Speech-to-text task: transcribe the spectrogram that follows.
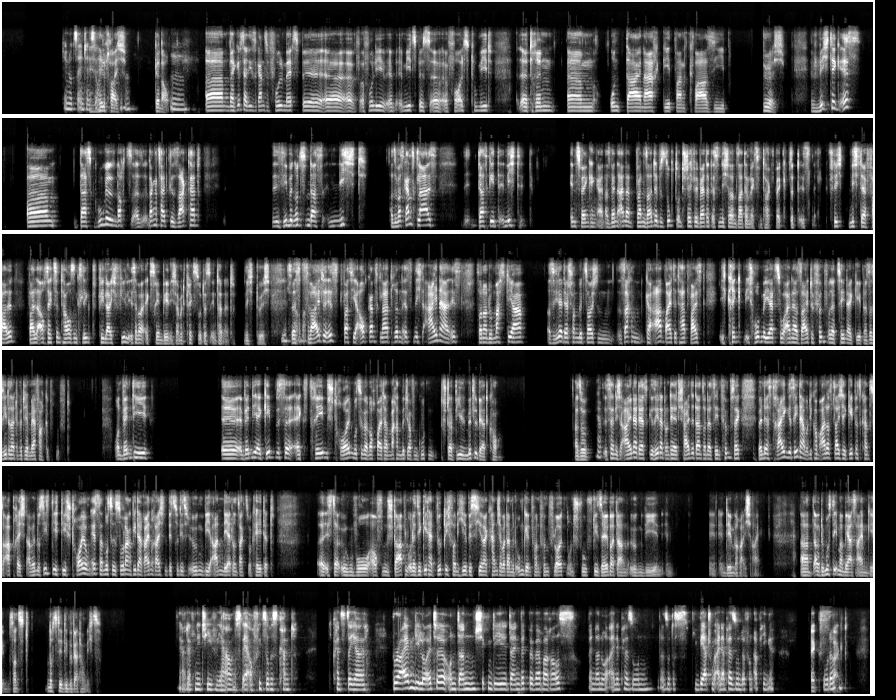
die Nutzerintention. Hilfreich. Ne? Genau. Mhm. Ähm, da gibt es ja diese ganze Full Meets, äh, äh, Fully äh, Meets bis äh, False to Meet äh, drin. Ähm, und danach geht man quasi durch. Wichtig ist, ähm, dass Google noch also lange Zeit gesagt hat, sie benutzen das nicht. Also was ganz klar ist, das geht nicht ins Ranking ein. Also wenn einer eine Seite besucht und schlecht bewertet ist, nicht dann seid ihr am nächsten Tag weg. Das ist Pflicht nicht der Fall, weil auch 16.000 klingt vielleicht viel, ist aber extrem wenig. Damit kriegst du das Internet nicht durch. Nicht das sauber. zweite ist, was hier auch ganz klar drin ist, nicht einer ist, sondern du machst ja also jeder, der schon mit solchen Sachen gearbeitet hat, weiß, ich krieg, ich hole mir ja zu einer Seite fünf oder zehn Ergebnisse. Also jede Seite wird ja mehrfach geprüft. Und wenn die äh, wenn die Ergebnisse extrem streuen, muss sogar noch weitermachen, damit ich auf einen guten, stabilen Mittelwert komme. Also ja. ist ja nicht einer, der es gesehen hat und der entscheidet dann, sondern es sehen fünf, sechs. Wenn das drei gesehen haben und die kommen alle aufs gleiche Ergebnis, kannst du abbrechen. Aber wenn du siehst, die, die Streuung ist, dann musst du es so lange wieder reinreichen, bis du dich irgendwie annähert und sagst, okay, das äh, ist da irgendwo auf einem Stapel oder sie geht halt wirklich von hier bis hier, dann kann ich aber damit umgehen von fünf Leuten und stufe die selber dann irgendwie in, in, in dem Bereich ein. Äh, aber du musst dir immer mehr als einem geben, sonst nutzt dir die Bewertung nichts. Ja, definitiv. Ja, und es wäre auch viel zu riskant. Du kannst da ja briben die Leute und dann schicken die deinen Wettbewerber raus, wenn da nur eine Person, also das, die Wertung einer Person davon abhinge. Exakt. Oder?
